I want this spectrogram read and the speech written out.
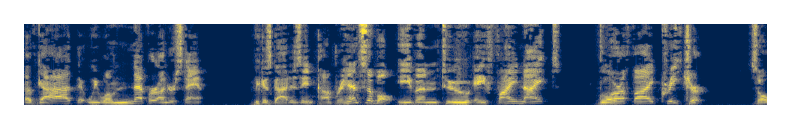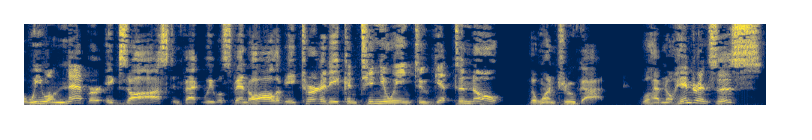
of God that we will never understand. Because God is incomprehensible, even to a finite, glorified creature. So we will never exhaust. In fact, we will spend all of eternity continuing to get to know the one true God. We'll have no hindrances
